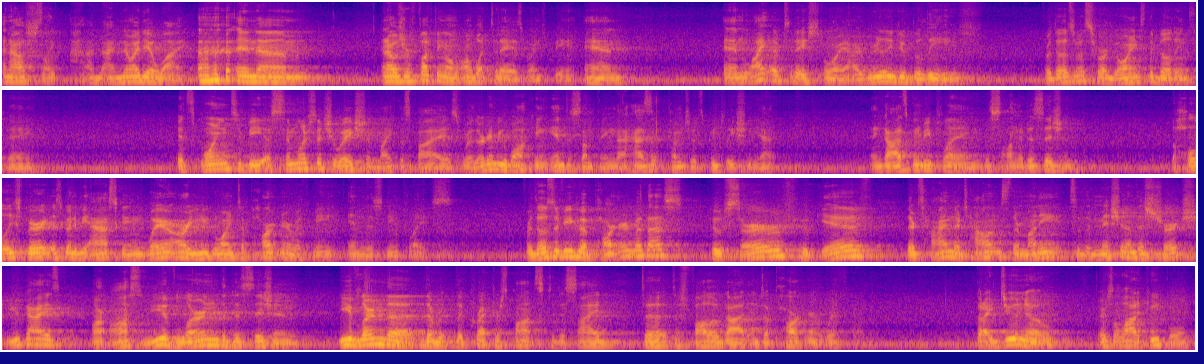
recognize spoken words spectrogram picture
and I was just like, I have no idea why. and, um, and I was reflecting on, on what today is going to be. And, and in light of today's story, I really do believe for those of us who are going to the building today, it's going to be a similar situation like the spies, where they're going to be walking into something that hasn't come to its completion yet. And God's going to be playing the song of decision. The Holy Spirit is going to be asking, Where are you going to partner with me in this new place? For those of you who have partnered with us, who serve, who give their time, their talents, their money to the mission of this church, you guys are awesome. You have learned the decision, you've learned the, the, the correct response to decide to, to follow God and to partner with Him. But I do know there's a lot of people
